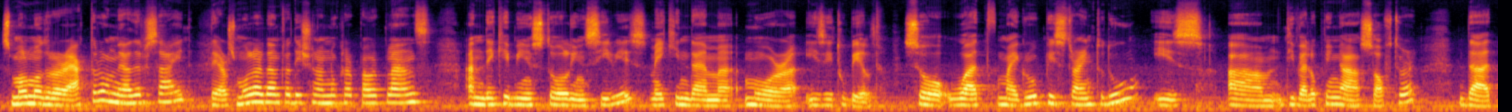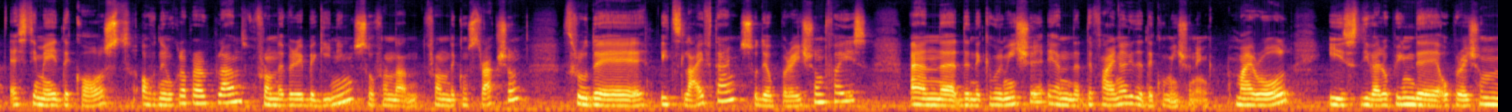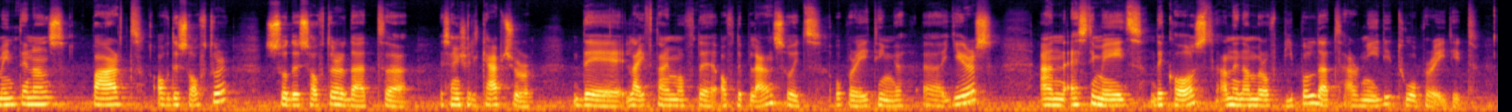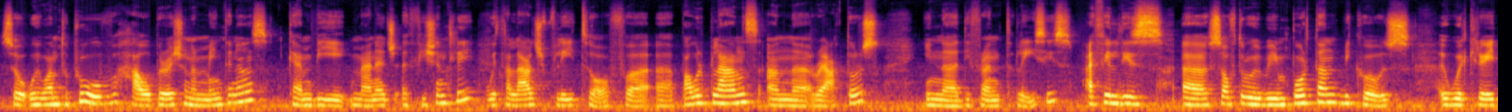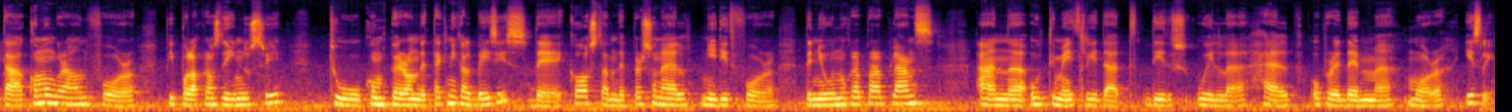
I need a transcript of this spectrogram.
Small modular reactor on the other side, they are smaller than traditional nuclear power plants and they can be installed in series, making them uh, more uh, easy to build. So what my group is trying to do is um, developing a software that estimate the cost of the nuclear power plant from the very beginning, so from the, from the construction through the its lifetime, so the operation phase, and uh, then the commission and the, finally the decommissioning. My role is developing the operation maintenance part of the software, so the software that uh, essentially capture the lifetime of the of the plant, so it's operating uh, years, and estimates the cost and the number of people that are needed to operate it. So we want to prove how operation and maintenance can be managed efficiently with a large fleet of uh, uh, power plants and uh, reactors in uh, different places. I feel this uh, software will be important because it will create a common ground for people across the industry to compare on the technical basis the cost and the personnel needed for the new nuclear power plants and uh, ultimately that this will uh, help operate them uh, more easily.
